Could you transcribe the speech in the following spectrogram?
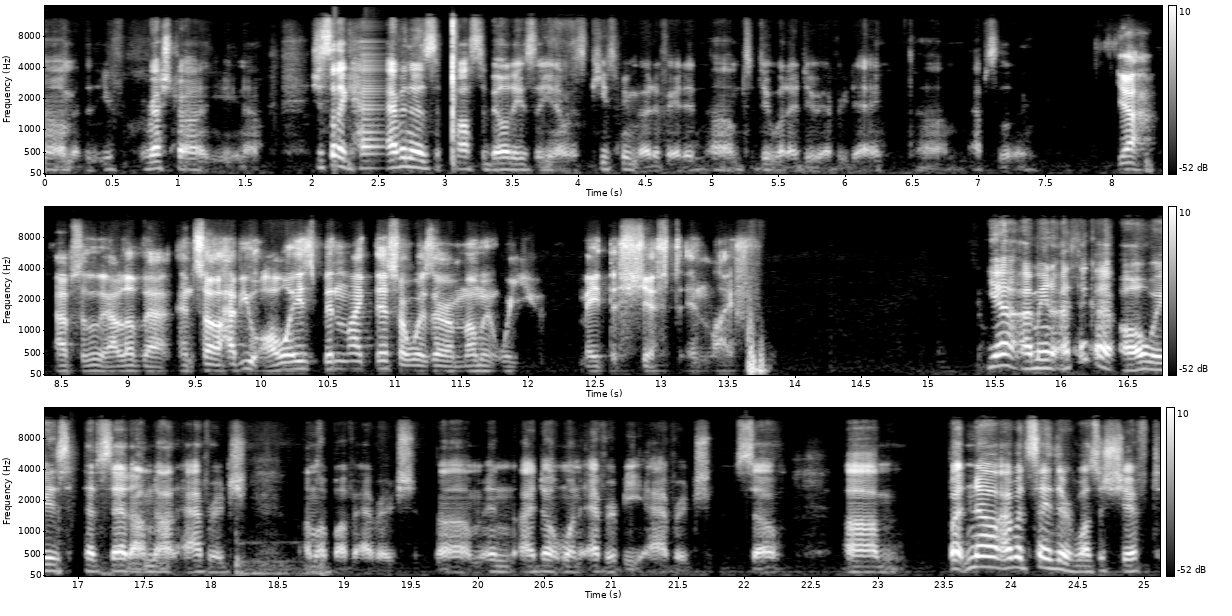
um, at your restaurant. You know, just like having those possibilities, you know, it keeps me motivated um, to do what I do every day. Um, absolutely. Yeah, absolutely. I love that. And so, have you always been like this, or was there a moment where you made the shift in life? Yeah, I mean, I think I always have said I'm not average. I'm above average, um, and I don't want to ever be average. So, um, but no, I would say there was a shift.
